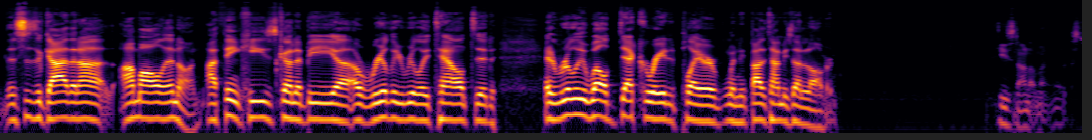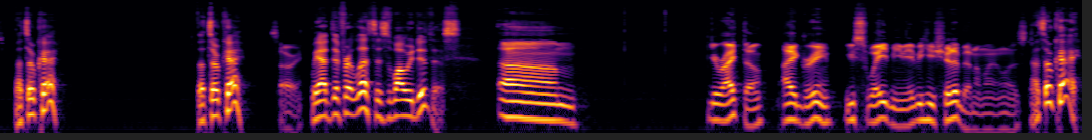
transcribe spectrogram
this is a guy that I, I'm all in on. I think he's going to be a, a really, really talented and really well decorated player when by the time he's done at Auburn. he's not on my list. That's okay. That's okay. Sorry. We have different lists. This is why we do this. Um, you're right though. I agree. You swayed me. Maybe he should have been on my list. That's okay.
